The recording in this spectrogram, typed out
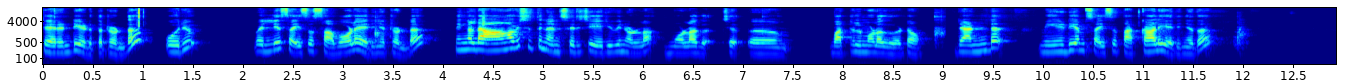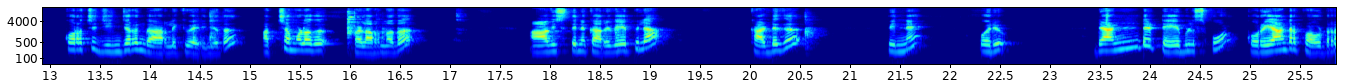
ചിരണ്ടി എടുത്തിട്ടുണ്ട്. ഒരു വലിയ സൈസ് സവോള അരിഞ്ഞിട്ടുണ്ട്. നിങ്ങളുടെ ആവശ്യത്തിനനുസരിച്ച് എരിവിനുള്ള മുളക് വറ്റൽ മുളക് കേട്ടോ. രണ്ട് മീഡിയം സൈസ് തക്കാളി അരിഞ്ഞത്. കുറച്ച് ജിഞ്ചറും ഗാർലിക്കും അരിഞ്ഞത്. പച്ചമുളക് പിളർന്നത്. ആവശ്യത്തിന് കറിവേപ്പില കടുക് പിന്നെ ഒരു രണ്ട് ടേബിൾ സ്പൂൺ കൊറിയാണ്ടർ പൗഡർ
